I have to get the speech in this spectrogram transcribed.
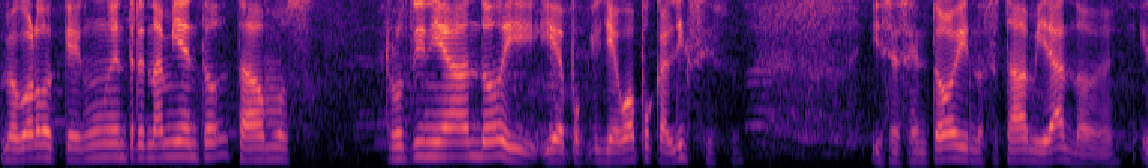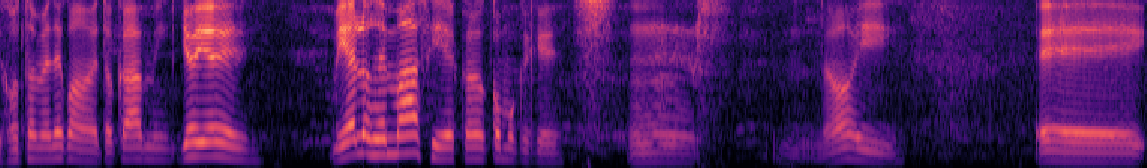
Me acuerdo que en un entrenamiento estábamos rutineando y, llegó Apocalipsis. Y se sentó y nos estaba mirando. Y justamente cuando me tocaba a mí, yo, veía a los demás y es como que, que mm, ¿no? Y eh,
